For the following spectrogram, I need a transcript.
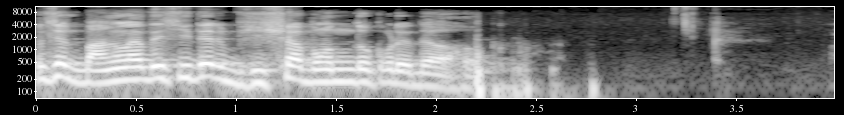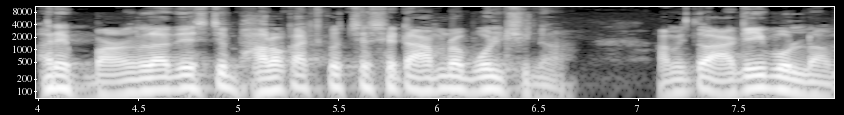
বলছেন বাংলাদেশিদের ভিসা বন্ধ করে দেওয়া হোক। আরে, বাংলাদেশ যে ভালো কাজ করছে, সেটা আমরা বলছি না। আমি তো আগেই বললাম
